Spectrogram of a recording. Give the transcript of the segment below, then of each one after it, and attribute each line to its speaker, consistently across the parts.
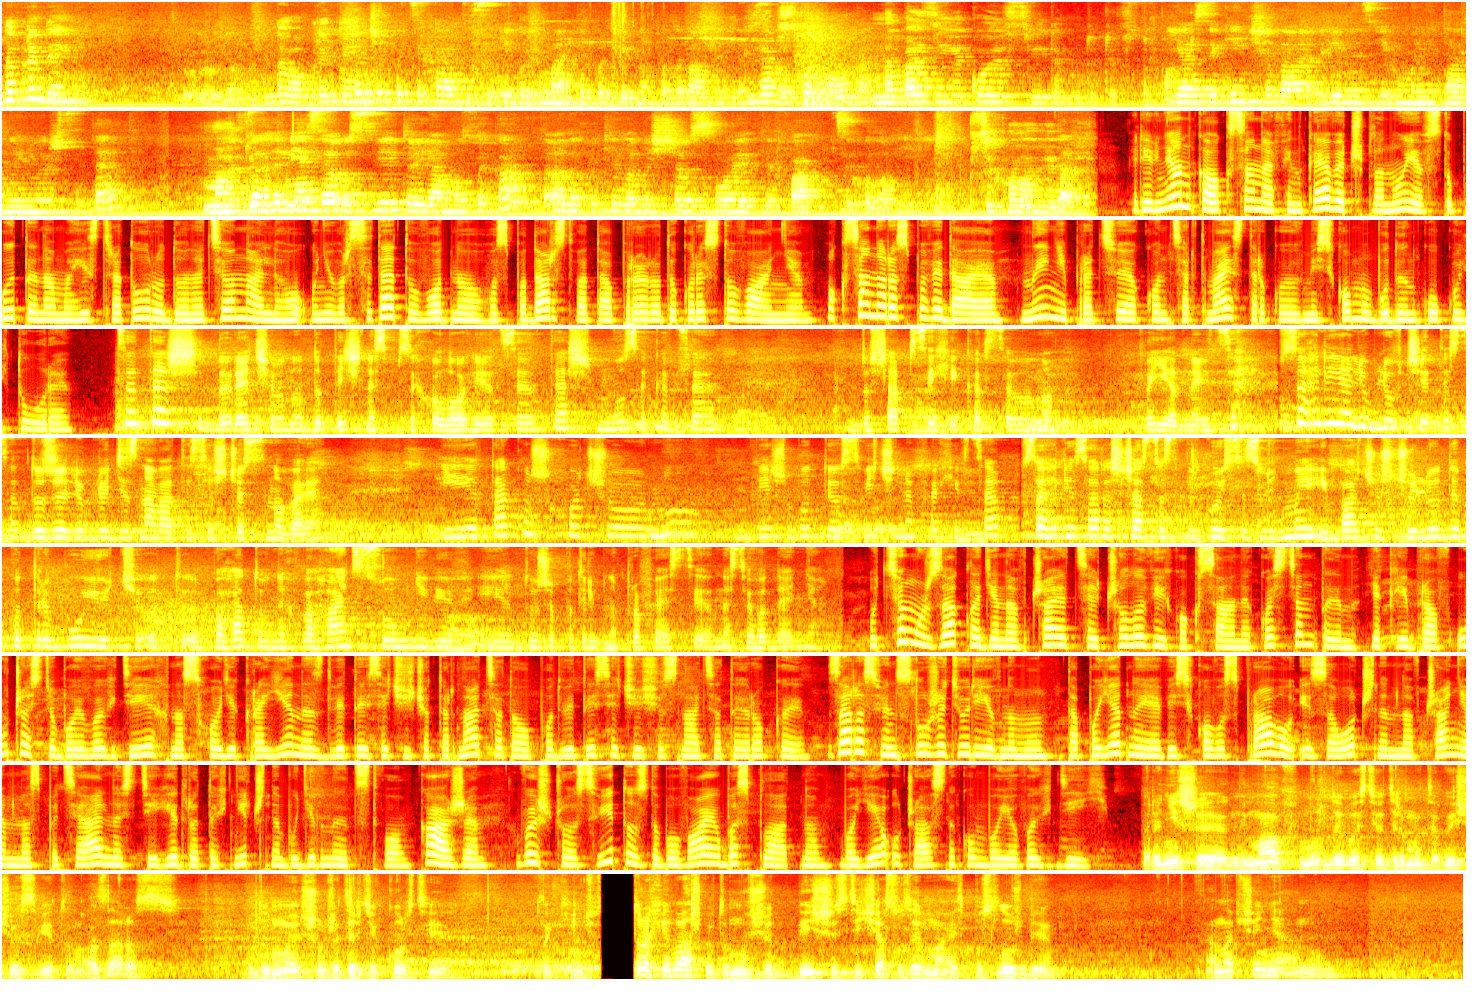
Speaker 1: Добрий день. Добрий день.
Speaker 2: Хочу поцікавитися, які документи потрібно подавати для
Speaker 1: Для
Speaker 2: вступу.
Speaker 1: На базі якої освіти будете вступати?
Speaker 2: Я закінчила Рівненський гуманітарний університет.
Speaker 1: Маєте
Speaker 2: Взагалі
Speaker 1: диплом?
Speaker 2: за освітою я музикант, але хотіла би ще освоїти фах психології.
Speaker 1: психологію.
Speaker 2: Так.
Speaker 3: Рівнянка Оксана Фінкевич планує вступити на магістратуру до Національного університету водного господарства та природокористування. Оксана розповідає, нині працює концертмейстеркою в міському будинку культури.
Speaker 4: Це теж, до речі, воно дотичне з психологією. Це теж музика, це душа, психіка, все воно поєднується. Взагалі я люблю вчитися, дуже люблю дізнаватися щось нове. І також хочу ну, більш бути освіченим фахівцем. Взагалі зараз часто спілкуюся з людьми і бачу, що люди потребують от багато в них вагань, сумнівів, і дуже потрібна професія на сьогодення.
Speaker 3: У цьому ж закладі навчається й чоловік Оксани Костянтин, який брав участь у бойових діях на сході країни з 2014 по 2016 роки. Зараз він служить у Рівному та поєднує військову справу із заочним навчанням на спеціальності гідротехнічне будівництво. каже, вищу освіту здобуває безплатно, бо є учасником бойових дій.
Speaker 5: Раніше не мав можливості отримати вищу освіту, а зараз думаю, що вже третій курс і закінчу. Трохи важко, тому що більшості часу займаюся по службі, а навчання ну,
